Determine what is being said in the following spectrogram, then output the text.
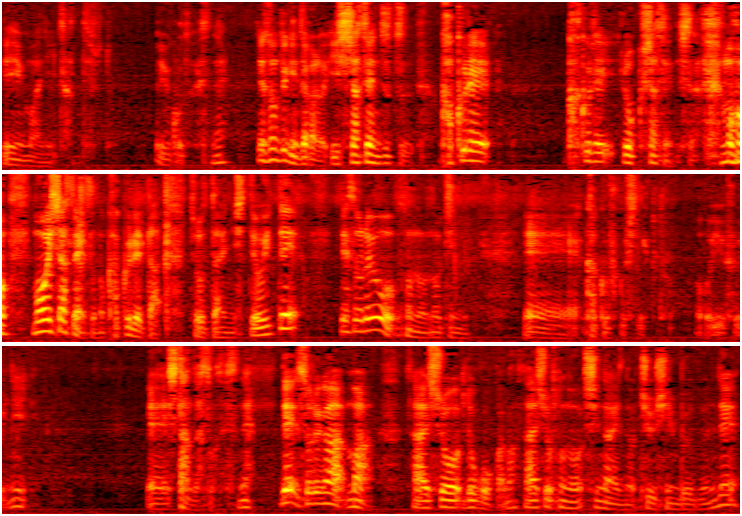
で、今に至っているということですね。で、その時に、だから一車線ずつ、隠れ、隠れ6車線でしたね。もう、もう一車線、その隠れた状態にしておいて、で、それを、その後に、えー、克服していくというふうに、えーしたんだそうですね。で、それが、まあ、最初、どこかな？最初、その市内の中心部分で、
